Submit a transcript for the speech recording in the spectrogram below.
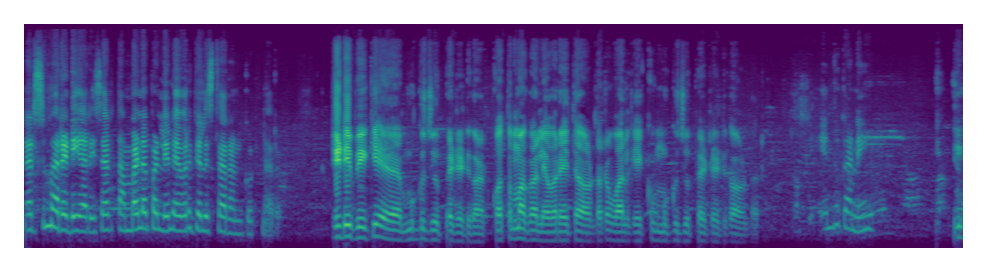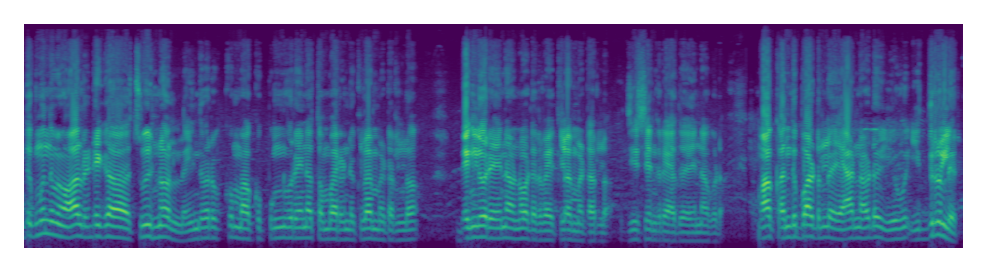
నరసింహారెడ్డి గారు ఈసారి తంబళ్ళపల్లిలో ఎవరు గెలుస్తారు అనుకుంటున్నారు టీడీపీకి ముగ్గు చూపేటట్టుగా కొత్త మొక్కలు ఎవరైతే ఉంటారో వాళ్ళకి ఎక్కువ ముగ్గు చూపేటట్టుగా ఉంటారు. ఎందుకని? ఇంతకుముందు మేము ఆల్రెడీగా చూసిన వాళ్ళు. ఇంతవరకు మాకు పుంగనూరు అయినా తొంభై రెండు కిలోమీటర్లు బెంగళూరు అయినా నూట ఇరవై కిలోమీటర్లు జీశంకర్ యాదవ్ అయినా కూడా. మాకు అందుబాటులో ఏనాడు ఇద్దరు లేరు.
